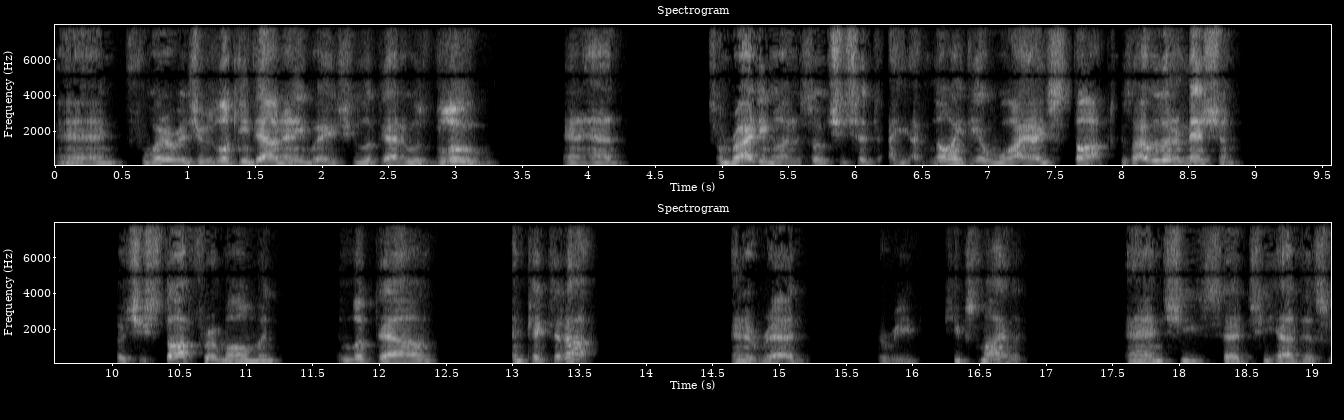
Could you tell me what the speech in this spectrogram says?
And for whatever, she was looking down anyway. She looked at it, it was blue and it had some writing on it. So she said, I have no idea why I stopped because I was on a mission. But she stopped for a moment and looked down and picked it up. And it read, to read, keep smiling. And she said she had this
